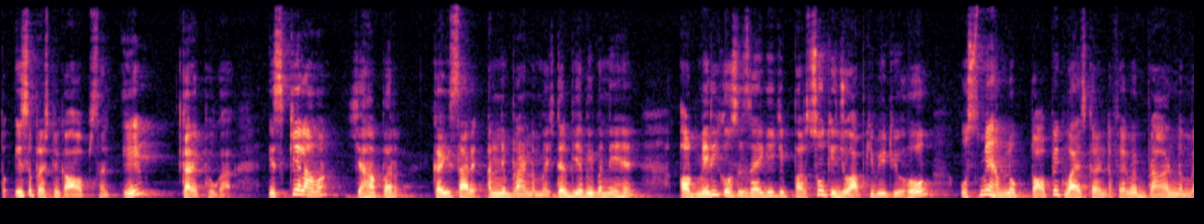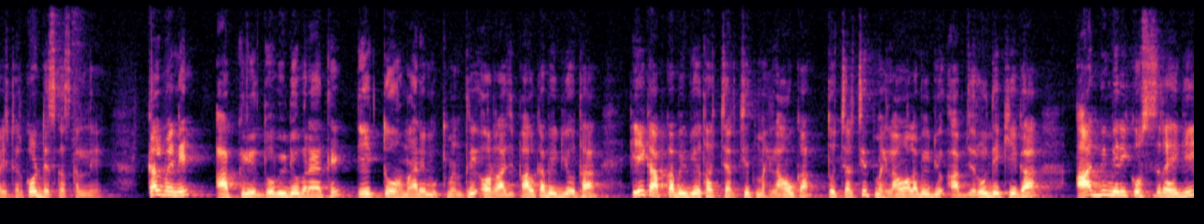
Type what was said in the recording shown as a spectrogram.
तो इस प्रश्न का ऑप्शन ए करेक्ट होगा। इसके अलावा यहाँ पर कई सारे अन्य ब्रांड एम्बेसडर भी अभी बने हैं। और मेरी कोशिश रहेगी कि परसों की जो आपकी वीडियो हो, उसमें हम लोग टॉपिक वाइज करंट अफेयर में ब्रांड एम्बेसडर को डिस्कस कर लें। कल मैंने आपके लिए दो वीडियो बनाए थे। एक तो हमारे मुख्यमंत्री और राज्यपाल का वीडियो था, एक आपका वीडियो था चर्चित महिलाओं का। तो चर्चित महिलाओं वाला वीडियो आप ज़रूर देखिएगा। आज भी मेरी कोशिश रहेगी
